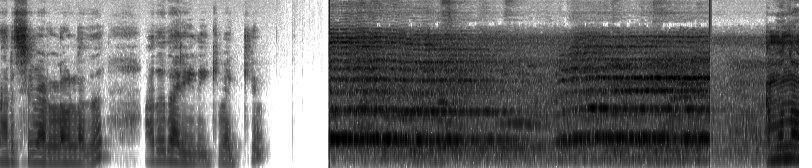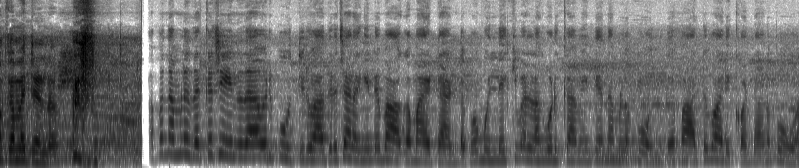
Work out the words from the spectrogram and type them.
നിറച്ച് വെള്ളമുള്ളത് അത് തലയിലേക്ക് വയ്ക്കും. അമ്മ നോക്കാൻ പറ്റുന്നുണ്ടോ? അപ്പം നമ്മൾ ഇതൊക്കെ ചെയ്യുന്നത് ആ ഒരു പൂത്തിരുവാതിര ചടങ്ങിന്റെ ഭാഗമായിട്ടാണ്. കേട്ടോ അപ്പോൾ മുല്ലയ്ക്ക് വെള്ളം കൊടുക്കാൻ വേണ്ടിയാണ് നമ്മൾ പോകുന്നത്. പാട്ട് പാടിക്കൊണ്ടാണ് പോവുക.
